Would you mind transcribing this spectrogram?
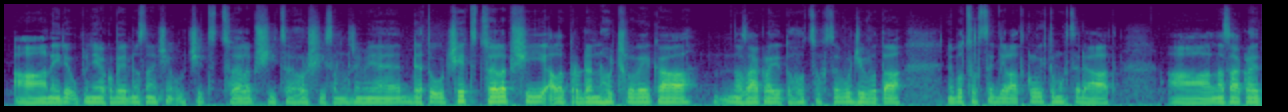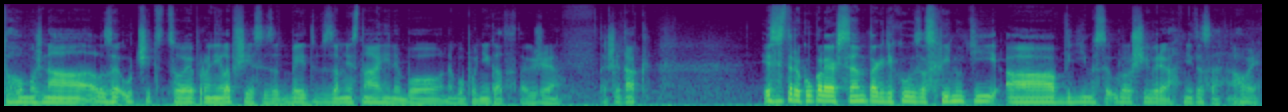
a nejde úplně jakoby jednoznačně určit, co je lepší, co je horší. Samozřejmě jde to určit, co je lepší, ale pro daného člověka na základě toho, co chce od života, nebo co chce dělat, kolik tomu chce dát, a na základě toho možná lze určit, co je pro něj lepší, jestli být v zaměstnání nebo, nebo podnikat. Takže, takže tak. Jestli jste dokoukali až sem, tak děkuji za schlídnutí a vidíme se u dalších videa. Mějte se, ahoj.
